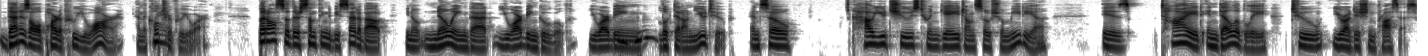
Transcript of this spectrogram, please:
That is all a part of who you are and the culture Right. of who you are. But also there's something to be said about, you know, knowing that you are being googled, you are being Mhm. looked at on YouTube. And so how you choose to engage on social media is tied indelibly to your audition process,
